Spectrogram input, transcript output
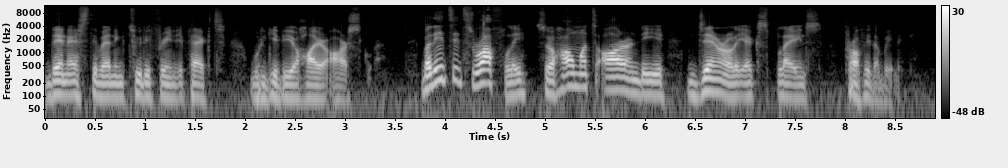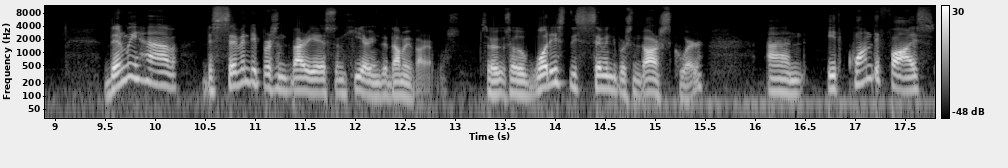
then estimating two different effects would give you a higher R square. But it's, it's roughly, so how much R&D generally explains profitability. Then we have the 70% variation here in the dummy variables. So, so what is this 70% R square? And it quantifies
